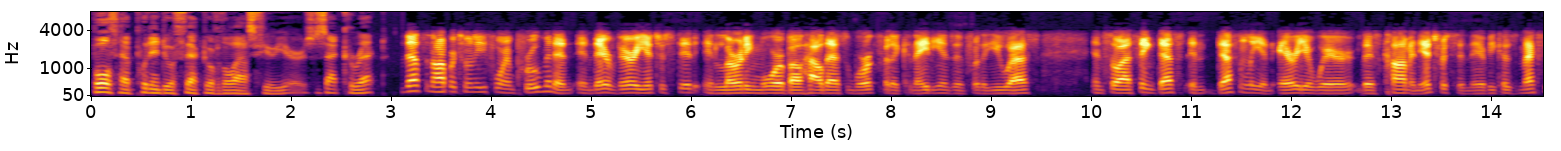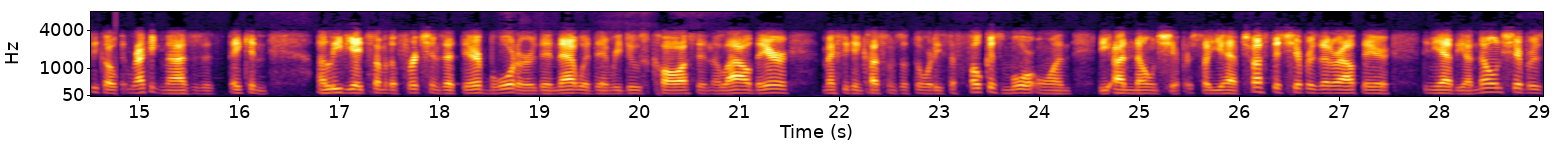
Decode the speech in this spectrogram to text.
both have put into effect over the last few years. Is that correct? That's an opportunity for improvement, and, and they're very interested in learning more about how that's worked for the Canadians and for the U.S. And so I think that's definitely an area where there's common interest in there because Mexico recognizes that they can alleviate some of the frictions at their border, then that would then reduce costs and allow their Mexican customs authorities to focus more on the unknown shippers. So you have trusted shippers that are out there, then you have the unknown shippers,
